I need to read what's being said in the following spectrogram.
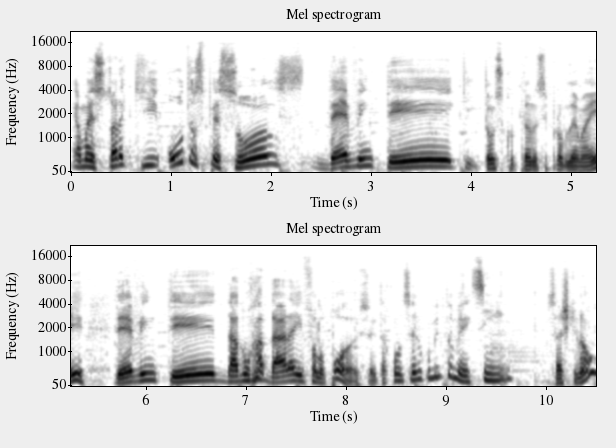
É uma história que outras pessoas devem ter. que estão escutando esse problema aí, devem ter dado um radar aí e falou: pô, isso aí tá acontecendo comigo também. Sim, Você acha que não?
